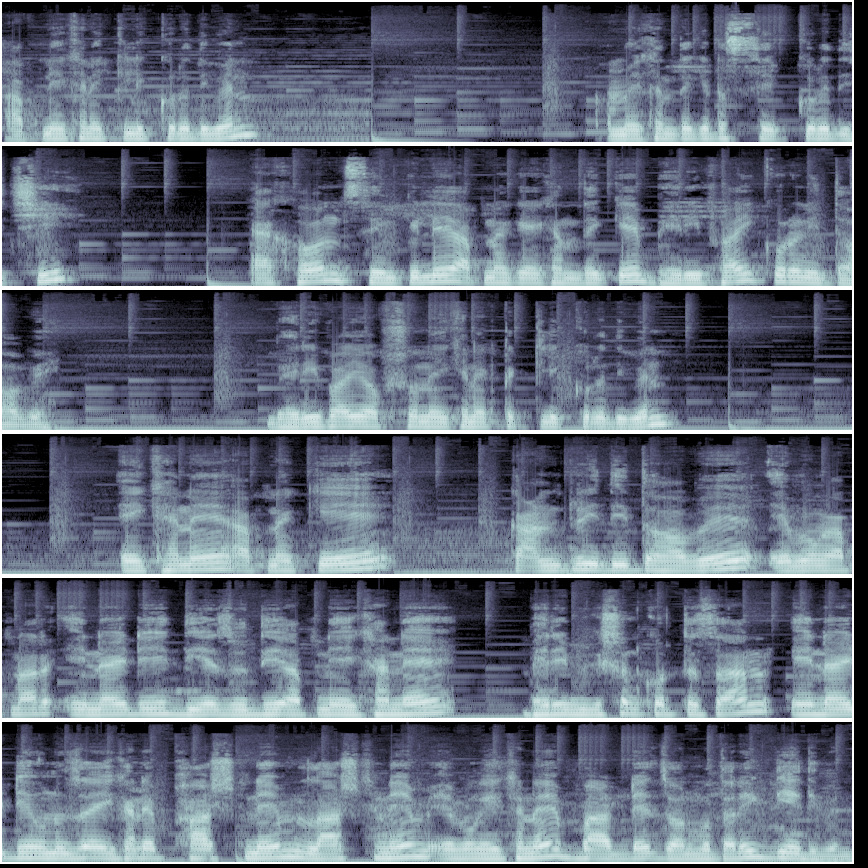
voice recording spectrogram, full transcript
আপনি এখানে ক্লিক করে দিবেন। আমি এখান থেকে এটা সেভ করে দিচ্ছি। এখন সিম্পলি আপনাকে এখান থেকে ভেরিফাই করে নিতে হবে। ভেরিফাই অপশনে এখানে একটা ক্লিক করে দিবেন। এখানে আপনাকে কান্ট্রি দিতে হবে এবং আপনার এনআইডি দিয়ে যদি আপনি এখানে ভেরিফিকেশন করতে চান এনআইডি অনুযায়ী এখানে ফার্স্ট নেম লাস্ট নেম এবং এখানে বার্থডে জন্ম তারিখ দিয়ে দিবেন।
